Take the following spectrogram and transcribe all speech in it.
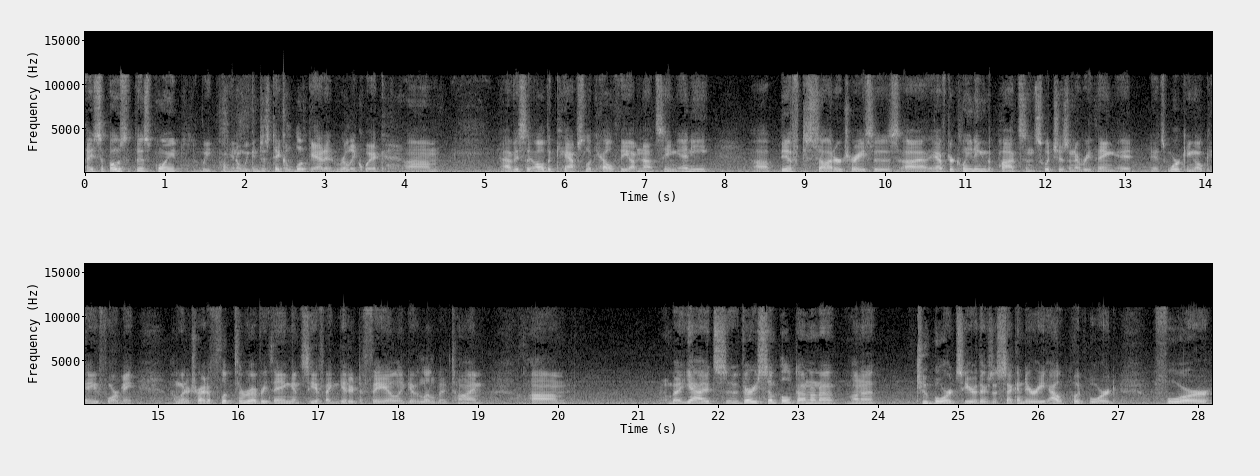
I suppose at this point we you know we can just take a look at it really quick. Um, obviously all the caps look healthy. I'm not seeing any uh, biffed solder traces. Uh, after cleaning the pots and switches and everything, it, it's working okay for me. I'm going to try to flip through everything and see if I can get it to fail and give it a little bit of time. Um, but yeah, it's very simple done on a on a two boards here. There's a secondary output board for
